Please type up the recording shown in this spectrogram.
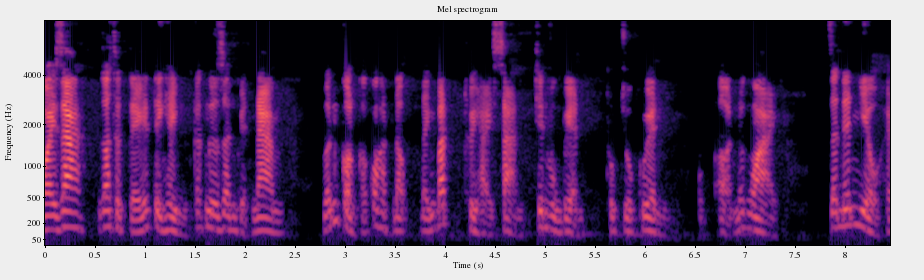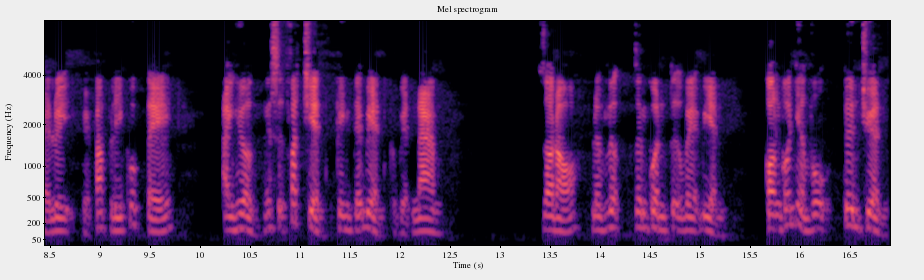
Ngoài ra, do thực tế tình hình các ngư dân Việt Nam vẫn còn có các hoạt động đánh bắt thủy hải sản trên vùng biển thuộc chủ quyền ở nước ngoài, dẫn đến nhiều hệ lụy về pháp lý quốc tế, ảnh hưởng đến sự phát triển kinh tế biển của Việt Nam. Do đó, lực lượng dân quân tự vệ biển còn có nhiệm vụ tuyên truyền,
